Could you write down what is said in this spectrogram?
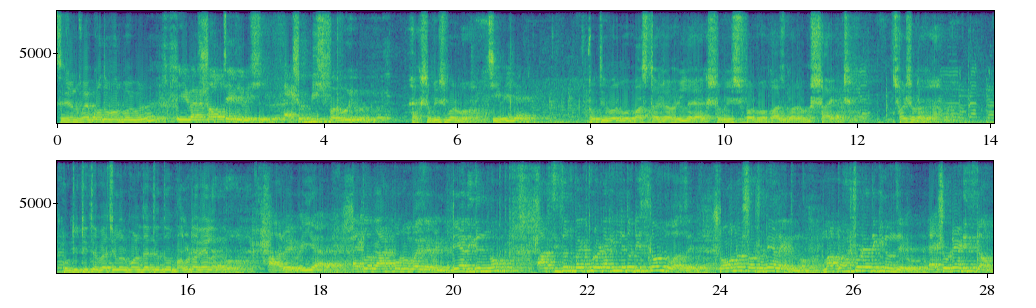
সিজন ফাইভ কত পর্ব হইব এইবার সবচাইতে বেশি একশো বিশ পর্ব হইব একশো বিশ পর্ব জি ভাইয়া। প্রতি পর্ব পাঁচ টাকা হইলে একশো বিশ পর্ব পাঁচ বারো ষাট। ছয়শো টাকা। ওটিটিতে ব্যাচেলর পয়েন্ট দেখতে তো ভালো টাকাই লাগবো। আরে ভাইয়া এক লগে আট পনেরো পাই যাবেন। টেয়া দিতেন না। আর সিজন ফাইভ পুরোটা কিনলে তো ডিসকাউন্টও আছে। তখন আর ছশো টাকা লাগতো না। মাত্র টাকাতে কিনুন যাব একশো টাকা ডিসকাউন্ট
